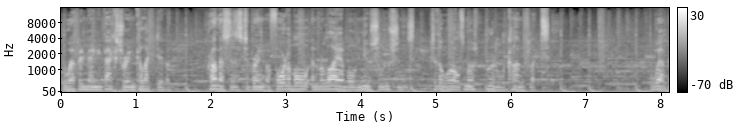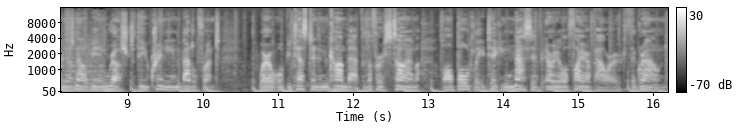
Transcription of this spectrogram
the Weapon Manufacturing Collective promises to bring affordable and reliable new solutions to the world's most brutal conflicts the weapon is now being rushed to the Ukrainian battlefront, where it will be tested in combat for the first time, while boldly taking massive aerial firepower to the ground.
